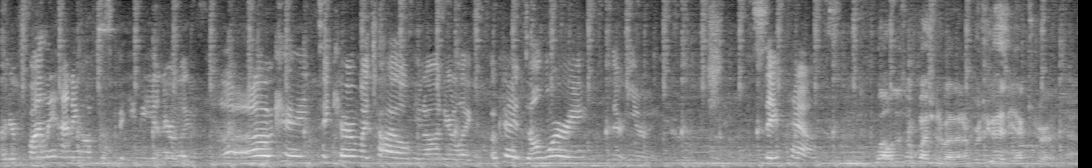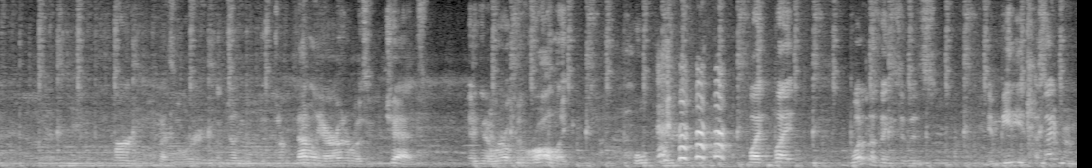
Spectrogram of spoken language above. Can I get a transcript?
when you're finally handing off this baby, and you're like, "Uh, okay, take care of my child, you know, and you're like, okay, don't worry, they're you know, safe hands. well, there's no question about that. Of course, you had the extra burden. That's the word. Of dealing with not only our own erosion, but Chad's, and you know we're all, we're all like, But but one of the things that was immediate, aside from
